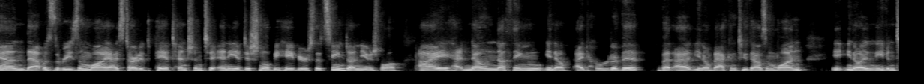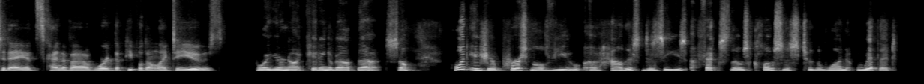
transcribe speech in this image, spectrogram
And that was the reason why I started to pay attention to any additional behaviors that seemed unusual. I had known nothing, you know, I'd heard of it, but I, you know, back in 2001, it, you know, and even today, it's kind of a word that people don't like to use. Boy, you're not kidding about that. So, what is your personal view of how this disease affects those closest to the one with it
